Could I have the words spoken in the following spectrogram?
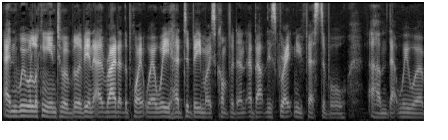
and we were looking into oblivion at, right at the point where we had to be most confident about this great new festival um, that we were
